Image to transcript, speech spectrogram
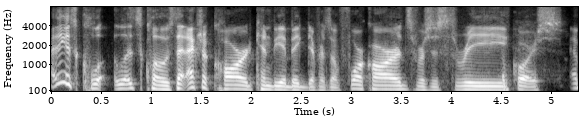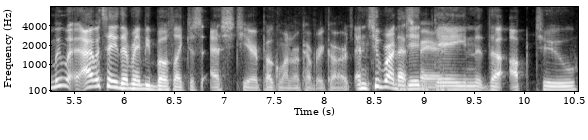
I think it's cl- it's close. That extra card can be a big difference. of four cards versus three, of course. And we, I would say there may be both like just S tier Pokemon recovery cards. And Super Rod did fair. gain the up to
